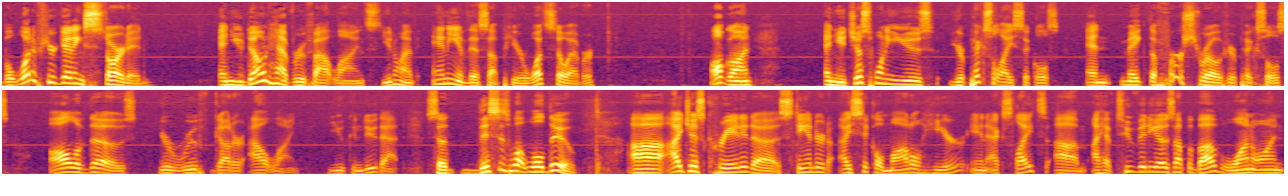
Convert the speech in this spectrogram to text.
but what if you're getting started and you don't have roof outlines, you don't have any of this up here whatsoever, all gone, and you just want to use your pixel icicles and make the first row of your pixels, all of those, your roof gutter outline. You can do that. So this is what we'll do. Uh, I just created a standard icicle model here in xLights. Um, I have two videos up above, one on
